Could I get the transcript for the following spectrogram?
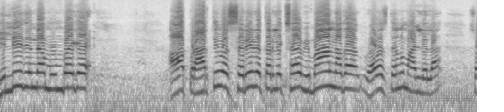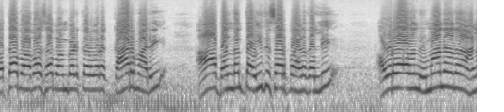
ದಿಲ್ಲಿದಿಂದ ಮುಂಬೈಗೆ ಆ ಪ್ರಾರ್ಥಿವ ಶರೀರ ತರಲಿಕ್ಕೆ ಸಹ ವಿಮಾನದ ವ್ಯವಸ್ಥೆನೂ ಮಾಡಲಿಲ್ಲ. ಸ್ವತಃ ಬಾಬಾ ಸಾಹೇಬ್ ಅಂಬೇಡ್ಕರ್ ಅವರ ಕಾರ್ ಮಾರಿ ಆ ಬಂದಂಥ ಐದು ಸಾವಿರ ರೂಪಾಯಿ ಹಣದಲ್ಲಿ ಅವರ ಒಂದು ವಿಮಾನದ ಹಣ,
